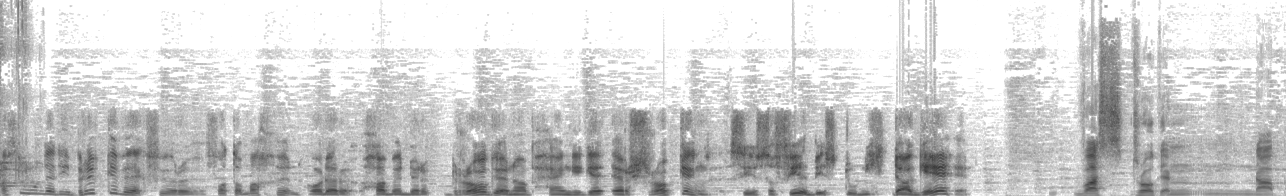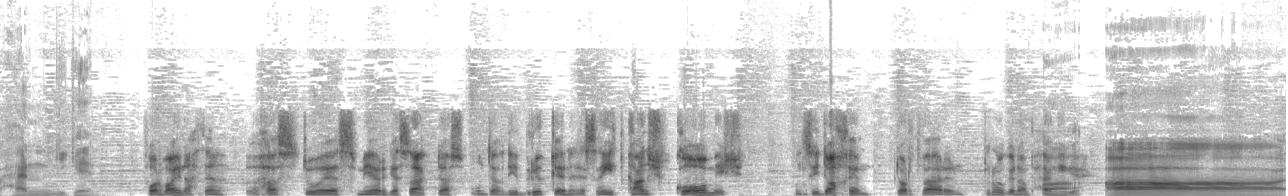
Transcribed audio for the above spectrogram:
Hast du unter die Brücke weg für Foto machen oder haben der Drogenabhängige erschrocken? Sie so viel bist du nicht Was Drogenabhängige? Vor Weihnachten hast du es mir gesagt, dass unter die Brücken es riecht ganz komisch und sie dachten, dort waren Drogenabhängige. Ah,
